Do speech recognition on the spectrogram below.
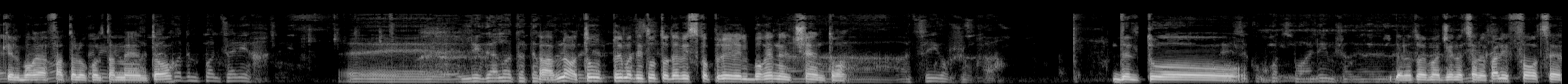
che il Bore ha fatto l'occultamento. Ah, no, tu prima di tutto devi scoprire il Bore nel centro del tuo, della tua immaginazione, quali forze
